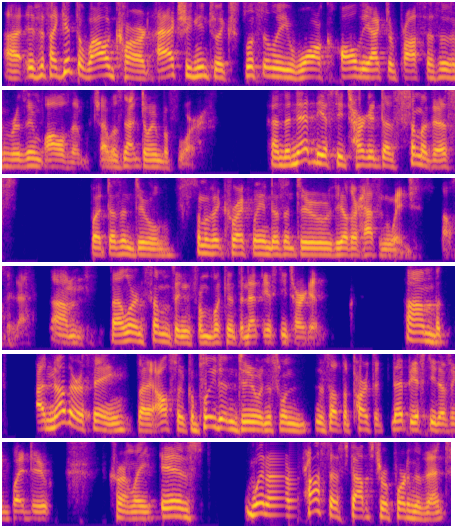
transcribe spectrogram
uh, is if I get the wildcard, I actually need to explicitly walk all the active processes and resume all of them, which I was not doing before. And the NetBSD target does some of this, but doesn't do some of it correctly and doesn't do the other half in wait. I'll say that. Um, but I learned something from looking at the NetBSD target. Um, but another thing that I also completely didn't do, and this one is not the part that NetBSD doesn't quite do currently, is when a process stops to report an event,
